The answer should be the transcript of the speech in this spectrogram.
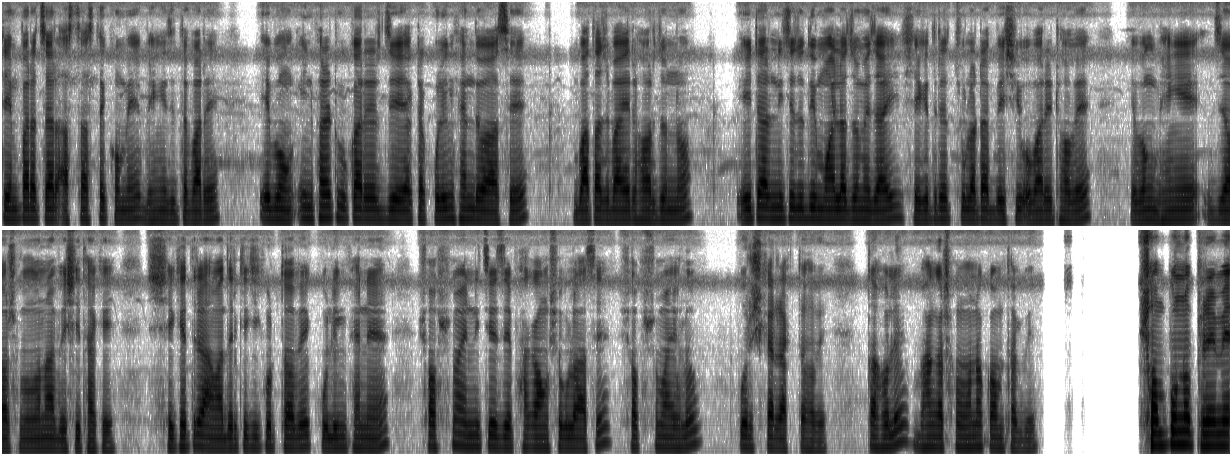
টেম্পারেচার আস্তে আস্তে কমে, ভেঙে যেতে পারে এবং ইনফ্রারেড কুকারের যে একটা কুলিং ফ্যান দেওয়া আছে, বাতাস বাইর হওয়ার জন্য এইটার নিচে যদি ময়লা জমে যায়, সেক্ষেত্রে চুলাটা বেশি ওভারহিট হবে এবং ভেঙে যাওয়ার সম্ভাবনা বেশি থাকে। সেক্ষেত্রে আমাদেরকে কি করতে হবে? কুলিং ফ্যানে সবসময় নিচে যে ফাঁকা অংশগুলো আছে, সবসময় হলো পরিষ্কার রাখতে হবে। তাহলে ভাঙার সম্ভাবনা কম থাকবে। সম্পূর্ণ ফ্রেমে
